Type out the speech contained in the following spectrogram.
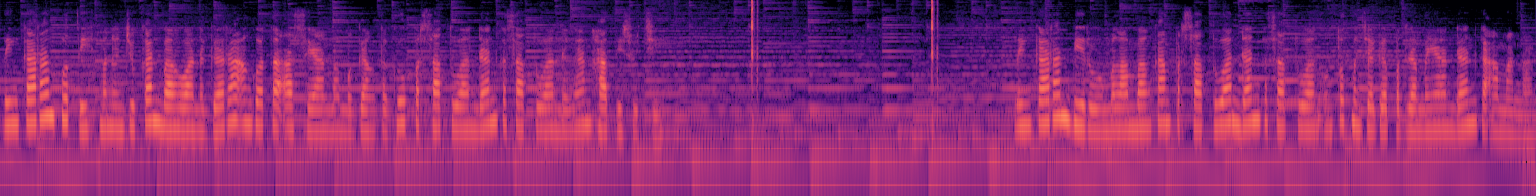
Lingkaran putih menunjukkan bahwa negara anggota ASEAN memegang teguh persatuan dan kesatuan dengan hati suci. Lingkaran biru melambangkan persatuan dan kesatuan untuk menjaga perdamaian dan keamanan.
